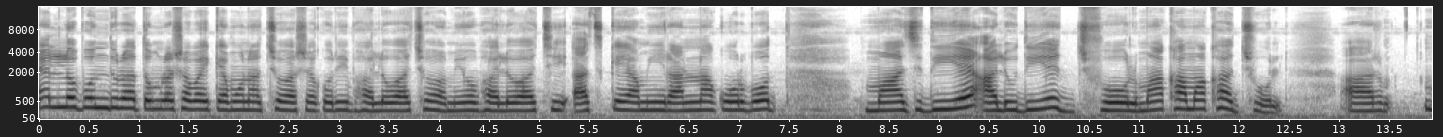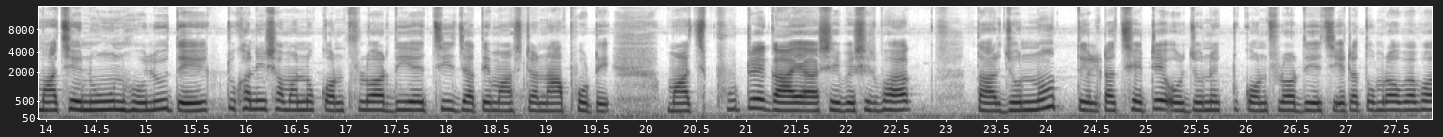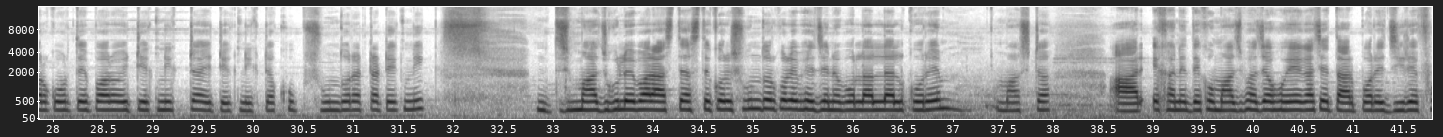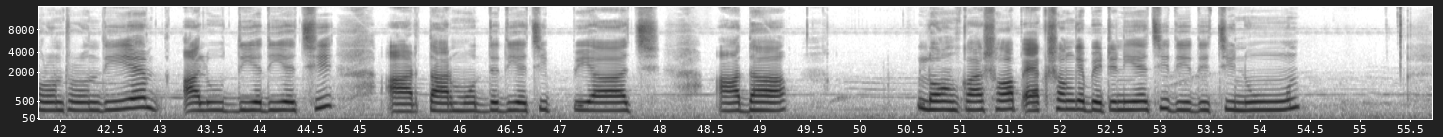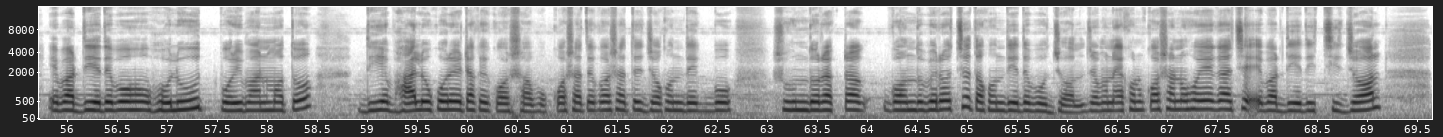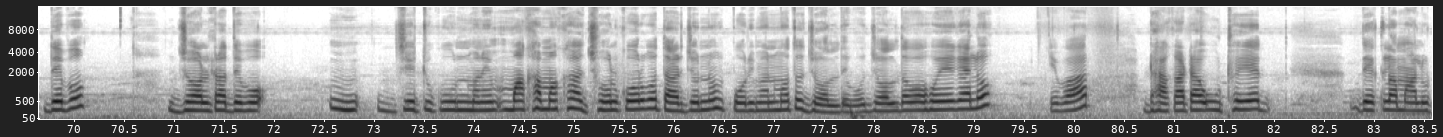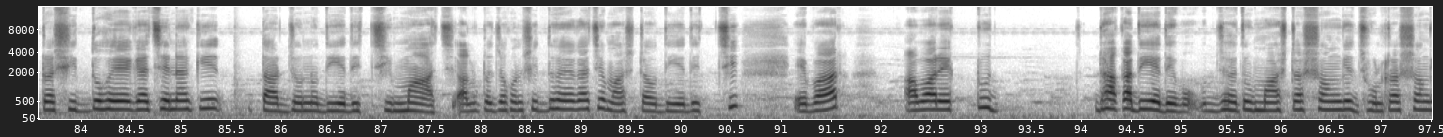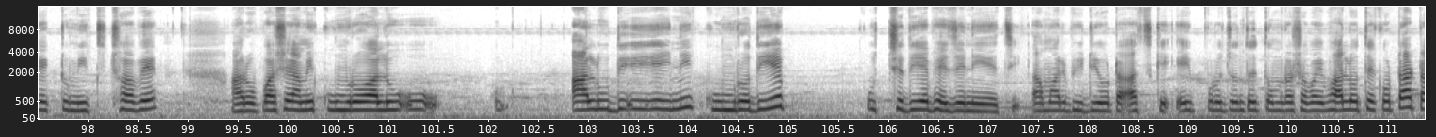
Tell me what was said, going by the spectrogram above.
Hello বন্ধুরা, তোমরা সবাই কেমন আছো? আশা করি ভালো আছো, আমিও ভালো আছি। আজকে আমি রান্না করব মাছ দিয়ে, আলু দিয়ে ঝোল, মাখা মাখা ঝোল। আর মাছে নুন, হলুদ, একটুখানি সামান্য কর্নফ্লাওয়ার দিয়েছি যাতে মাছটা না ফোটে। মাছ ফুটে, গায়ে আসে বেশিরভাগ। তার জন্য তেলটা ছেটে ওর জন্য একটু কর্নফ্লাওয়ার দিয়েছি। এটা তোমরাও ব্যবহার করতে পারো এই টেকনিকটা এই টেকনিকটা খুব সুন্দর একটা টেকনিক মাছগুলো এবার আস্তে আস্তে করে সুন্দর করে ভেজে নেব লাল লাল করে মাছটা। আর এখানে দেখো মাছ ভাজা হয়ে গেছে। তারপরে জিরে ফোড়ন টোড়ন দিয়ে আলু দিয়ে দিয়েছি। আর তার মধ্যে দিয়েছি পেঁয়াজ, আদা লঙ্কা সব একসঙ্গে বেটে নিয়েছি, দিয়ে দিচ্ছি নুন। এবার দিয়ে দেব হলুদ পরিমাণ মতো, দিয়ে ভালো করে এটাকে কষাবো। কষাতে কষাতে যখন দেখব সুন্দর একটা গন্ধ বেরোচ্ছে, তখন দিয়ে দেব জল। যেমন এখন কষানো হয়ে গেছে, এবার দিয়ে দিচ্ছি জল। দেব, জলটা দেব যেটুকুন মানে মাখা মাখা ঝোল করব, তার জন্য পরিমাণ মতো জল দেব। জল দেওয়া হয়ে গেল। এবার ঢাকাটা উঠিয়ে দেখলাম আলুটা সিদ্ধ হয়ে গেছে নাকি, তার জন্য দিয়ে দিচ্ছি মাছ। আলুটা যখন সিদ্ধ হয়ে গেছে, মাছটাও দিয়ে দিচ্ছি। এবার আবার একটু ঢাকা দিয়ে দেব। যেহেতু মাছটার সঙ্গে, ঝোলটার সঙ্গে একটু মিক্সড হবে, আর ওপাশে আমি কুমড়ো আলু আলু দিয়ে দিইনি, কুমড়ো দিয়ে উচ্ছে দিয়ে ভেজে নিয়েছি। আমার ভিডিওটা আজকে এই পর্যন্তই। তোমরা সবাই ভালো থেকো। টাটা।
